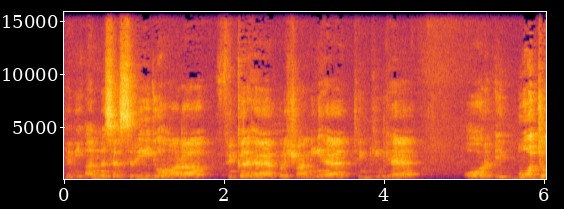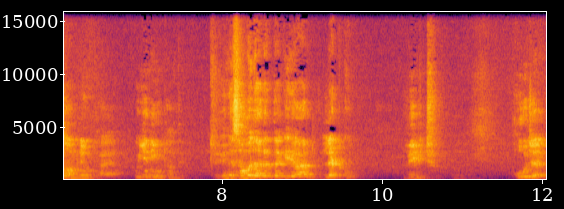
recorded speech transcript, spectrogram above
یعنی انسیسری جو ہمارا فکر ہے پریشانی ہے تھنکنگ ہے اور ایک بوجھ جو ہم نے اٹھایا وہ یہ نہیں اٹھاتے۔ جی۔ انہیں سمجھ آ جاتا ہے کہ یار لیٹ گو لیٹ ہو جائے۔ گا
